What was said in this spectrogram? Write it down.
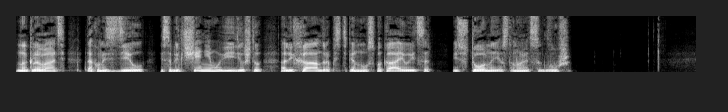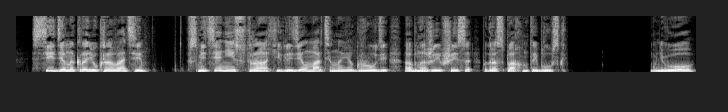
на кровать. Так он и сделал, и с облегчением увидел, что Алехандра постепенно успокаивается, и стоны ее становятся глуше. Сидя на краю кровати, в смятении и страхе глядел Мартин на ее груди, обнажившиеся под распахнутой блузкой. У него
